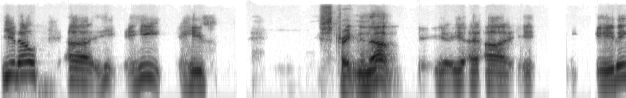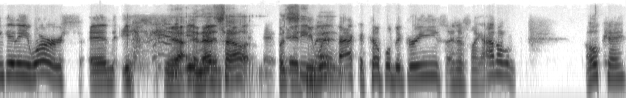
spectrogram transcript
you know, uh, he he he's straightening up. Yeah. Uh, it, he didn't get any worse, and yeah, and that's how. But see, he man, went back a couple degrees, and it's like I don't. Okay,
